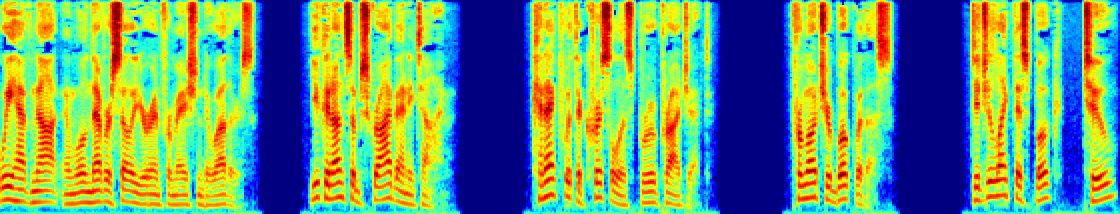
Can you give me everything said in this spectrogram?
We have not and will never sell your information to others. You can unsubscribe anytime. Connect with the Chrysalis Brew Project. Promote your book with us. Did you like this book, too?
